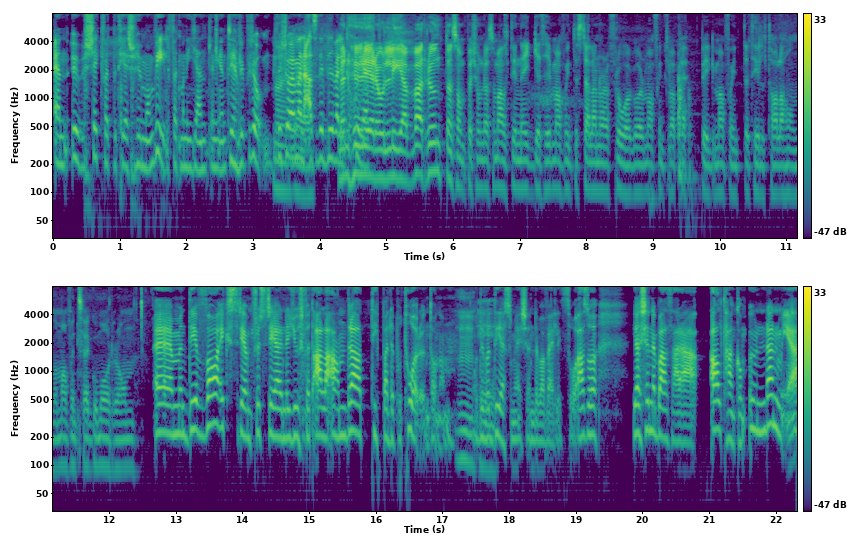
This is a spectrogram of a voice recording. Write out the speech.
en ursäkt för att bete sig hur man vill för att man egentligen är en trevlig person. Nej, Förstår vad jag nej. menar? Alltså det blir väldigt Men hur är det att leva runt en sån person då som alltid är negativ? Man får inte ställa några frågor, man får inte vara peppig, man får inte tilltala honom, man får inte säga god morgon. Eh, Men det var extremt frustrerande just för att alla andra tippade på tå runt honom. Mm. Och det var Mm. det som jag kände var väldigt så. Alltså, jag kände bara så här, allt han kom undan med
